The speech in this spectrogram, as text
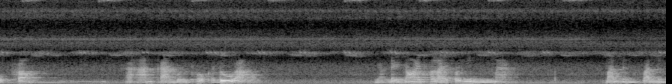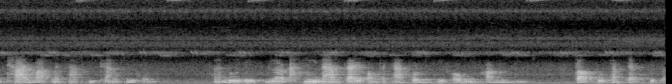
บกพร่อง อาหารการบริโภคก็ดูเอา อยากได้น้อยเท่าไรก็ยิ่งมีมาก วันหนึ่งวันหนึ่งทายบาทไม่ทราบกี่ครั้งกี่หน ดูดิเรามีน้ำใจของประชาชนที่เขามีความยินดี ต่อผู้ตั้งใจพุทธป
